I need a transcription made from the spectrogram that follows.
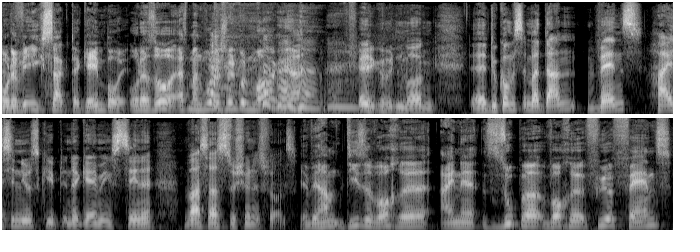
Oder wie ich sag, der Gameboy. Oder so. Erstmal einen wunderschönen guten Morgen. Ja. Phil, guten Morgen. Äh, du kommst immer dann, wenn es heiße News gibt in der Gaming-Szene. Was hast du Schönes für uns? ja, wir haben diese Woche eine super Woche für Fans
